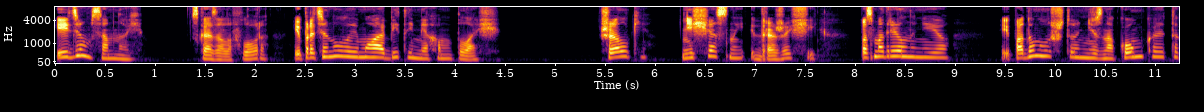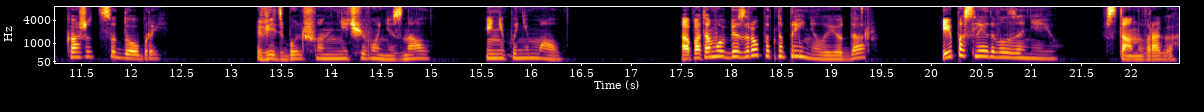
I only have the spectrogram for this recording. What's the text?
Идем со мной», — сказала Флора и протянула ему обитый мехом плащ. Шелки, несчастный и дрожащий, посмотрел на нее и подумал, что незнакомка эта кажется доброй. Ведь больше он ничего не знал и не понимал. А потому безропотно принял ее дар и последовал за нею, стан врага.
